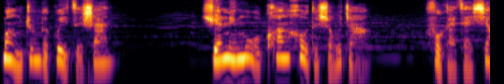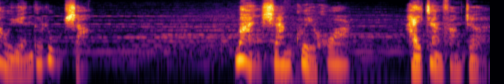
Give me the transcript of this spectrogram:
梦中的桂子山，悬铃木宽厚的手掌覆盖在校园的路上，漫山桂花还绽放着。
